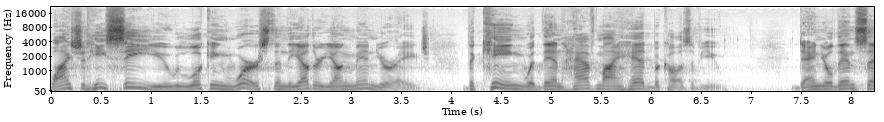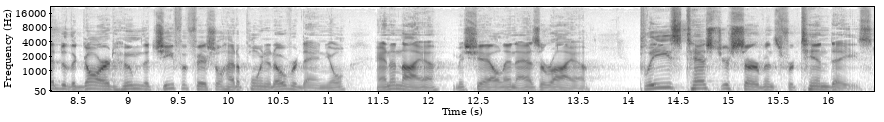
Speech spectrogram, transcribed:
Why should he see you looking worse than the other young men your age? The king would then have my head because of you. Daniel then said to the guard, whom the chief official had appointed over Daniel, Hananiah, Mishael, and Azariah, Please test your servants for 10 days.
